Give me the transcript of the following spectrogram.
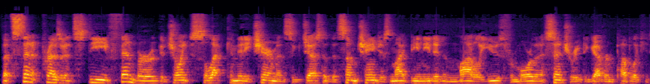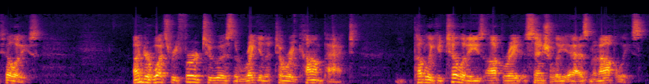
But Senate President Steve Fenberg, the Joint Select Committee chairman, suggested that some changes might be needed in the model used for more than a century to govern public utilities. Under what's referred to as the regulatory compact, public utilities operate essentially as monopolies.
